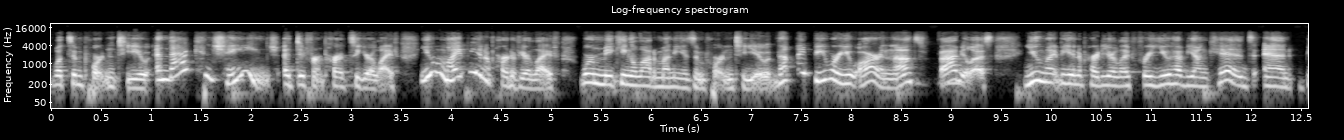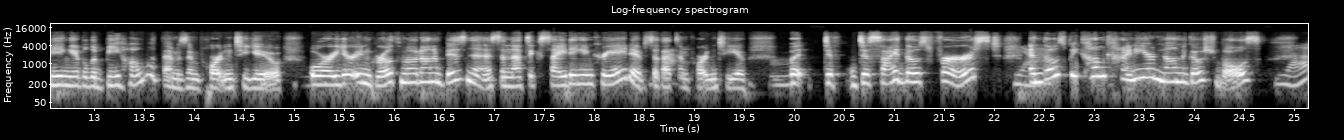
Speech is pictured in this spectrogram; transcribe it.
what's important to you and that can change at different parts of your life you might be in a part of your life where making a lot of money is important to you that might be where you are and that's mm-hmm. fabulous you might be in a part of your life where you have young kids and being able to be home with them is important to you mm-hmm. or you're in growth mode on a business and that's exciting and creative so that's important to you mm-hmm. but de- decide those first yeah. and those become kind of your non-negotiables yeah.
